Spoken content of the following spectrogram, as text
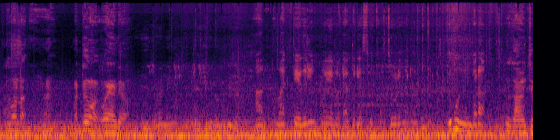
ഇത് പോണ്ട. മറ്റേ പോയാൽ മതിയോ? ഇത് അല്ലെങ്കിൽ മറ്റേ ഏതെങ്കിലും ഒന്നിലില്ല ആ, മറ്റേതിൽ പോയാൽ പോരാ. അതിലെ കുറച്ചുകൂടി നല്ലത്. ഇത് കുന്നുംപറ കാണിച്ചു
